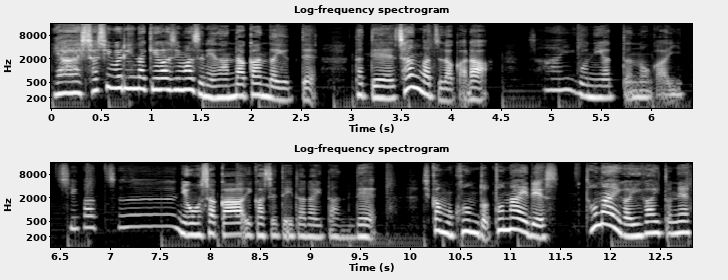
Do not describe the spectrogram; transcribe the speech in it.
いやー、久しぶりな気がしますね。なんだかんだ言って。だって3月だから、最後にやったのが1月に大阪行かせていただいたんで、しかも今度都内です。都内が意外とね、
